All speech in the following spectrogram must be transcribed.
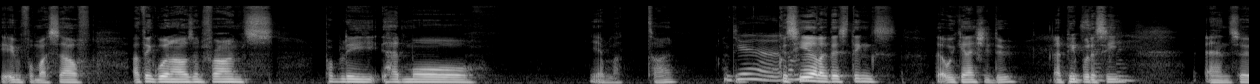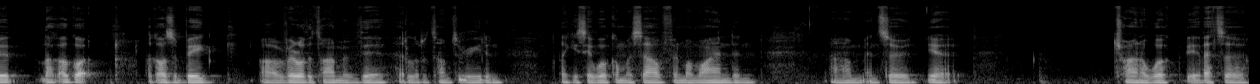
yeah, even for myself. I think when I was in France, probably had more, yeah, like time. I. Yeah. Because here, like, there's things that we can actually do and people to see. And so, like, I got, like, I was a big, uh, read all the time over there, had a lot of time to read Mhm. and, like you said, work on myself and my mind. And, um, and so, yeah, trying to work there, that's a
